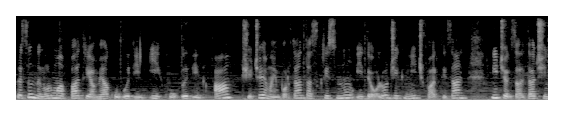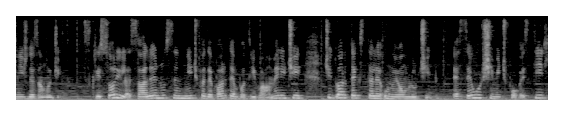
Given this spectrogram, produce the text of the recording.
lăsând în urmă patria mea cu I din I cu I din A și, ce e mai important, a scris nu ideologic, nici partizan, nici exaltat și nici dezamăgit. Scrisorile sale nu sunt nici pe departe împotriva Americii, ci doar textele unui om lucid. Eseuri și mici povestiri,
